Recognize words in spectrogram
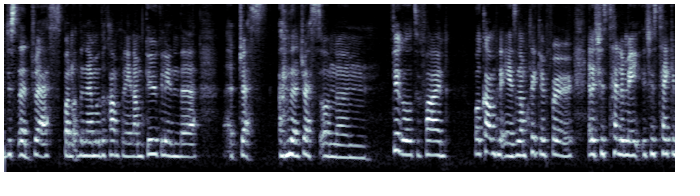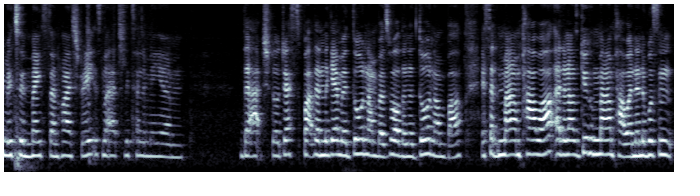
just the address but not the name of the company and I'm googling the address the address on um, Google to find what company it is and I'm clicking through and it's just telling me it's just taking me to Maidstone High Street. It's not actually telling me um the actual address but then they gave me a door number as well then the door number it said manpower and then I was googling manpower and then it wasn't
